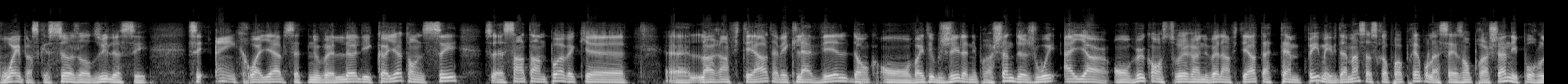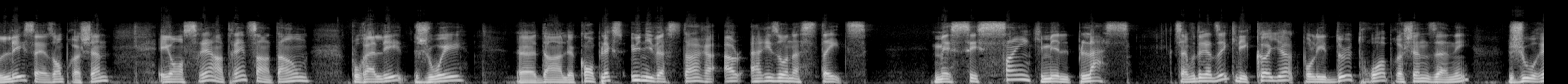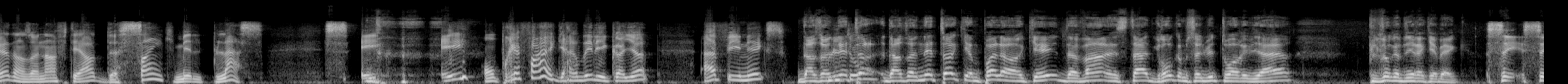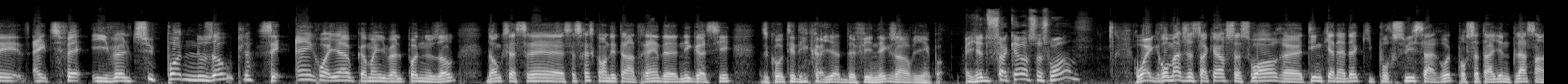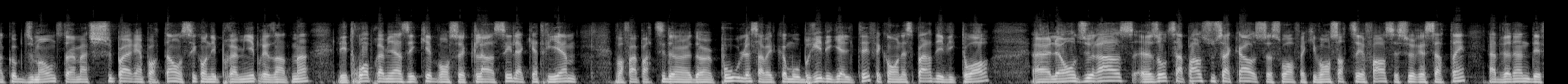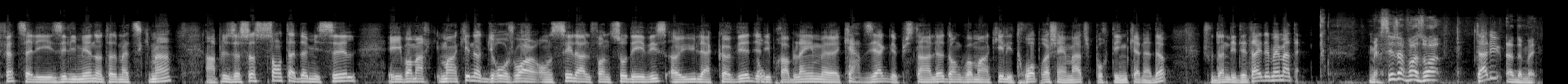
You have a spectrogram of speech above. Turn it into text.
Oui, parce que ça, aujourd'hui, là, c'est, c'est incroyable, cette nouvelle-là. Les Coyotes, on le sait, s'entendent pas avec euh, euh, leur amphithéâtre, avec la ville. Donc, on va être obligé l'année prochaine de jouer ailleurs. On veut construire un nouvel amphithéâtre à Tempe, mais évidemment, ça sera pas prêt pour la saison prochaine et pour les saisons prochaines. Et on serait en train de s'entendre pour aller jouer euh, dans le complexe universitaire à Ar- Arizona State. Mais c'est 5000 places. Ça voudrait dire que les Coyotes, pour les deux, trois prochaines années, joueraient dans un amphithéâtre de 5000 places. Et, et on préfère garder les Coyotes à Phoenix. Dans un, plutôt- état, dans un état qui aime pas le hockey, devant un stade gros comme celui de Trois-Rivières, plutôt que de venir à Québec. C'est, c'est, tu fais, ils veulent-tu pas de nous autres, là? C'est incroyable comment ils veulent pas de nous autres. Donc, ce serait, ce serait ce qu'on est en train de négocier du côté des Coyotes de Phoenix. J'en reviens pas. Il y a du soccer ce soir? Ouais, gros match de soccer ce soir. Euh, Team Canada qui poursuit sa route pour se tailler une place en Coupe du Monde. C'est un match super important. On sait qu'on est premier présentement. Les trois premières équipes vont se classer. La quatrième va faire partie d'un d'un pool. là. Ça va être comme au bris d'égalité. Fait qu'on espère des victoires. Euh, le Honduras, eux autres, ça passe ou ça casse ce soir. Fait qu'ils vont sortir fort, c'est sûr et certain. Advenant une défaite, ça les élimine automatiquement. En plus de ça, ils sont à domicile et il va manquer notre gros joueur. On le sait, là, Alfonso Davis a eu la COVID. Il y a des problèmes euh, cardiaques depuis ce temps-là. Donc, va manquer les trois prochains matchs pour Team Canada. Je vous donne les détails demain matin. Merci Jean-François. Salut! À demain.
